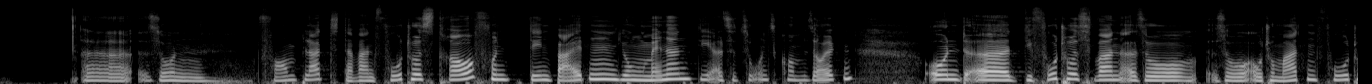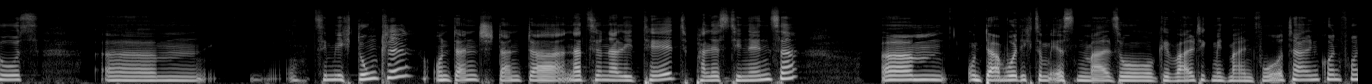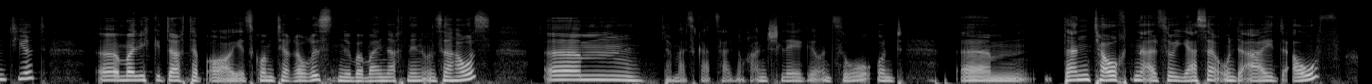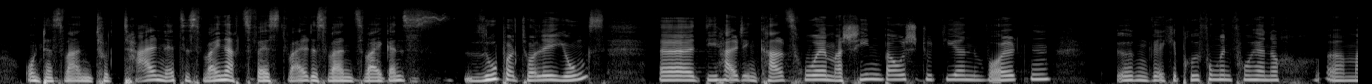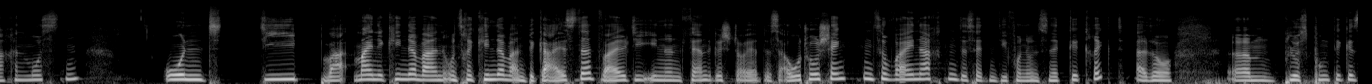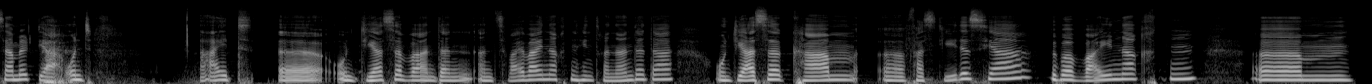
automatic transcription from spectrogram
äh, so ein Formblatt, da waren Fotos drauf von den beiden jungen Männern, die also zu uns kommen sollten. Und äh, die Fotos waren also so Automatenfotos, ähm, ziemlich dunkel und dann stand da Nationalität Palästinenser. Ähm, und da wurde ich zum ersten Mal so gewaltig mit meinen Vorurteilen konfrontiert, äh, weil ich gedacht habe, oh, jetzt kommen Terroristen über Weihnachten in unser Haus. Ähm, damals gab es halt noch Anschläge und so. Und ähm, dann tauchten also Yasser und Aid auf. Und das war ein total nettes Weihnachtsfest, weil das waren zwei ganz super tolle Jungs, äh, die halt in Karlsruhe Maschinenbau studieren wollten, irgendwelche Prüfungen vorher noch äh, machen mussten. Und die, meine Kinder waren, unsere Kinder waren begeistert, weil die ihnen ferngesteuertes Auto schenkten zu Weihnachten. Das hätten die von uns nicht gekriegt. Also ähm, Pluspunkte gesammelt. Ja, und Eid äh, und Yasser waren dann an zwei Weihnachten hintereinander da. Und Yasser kam äh, fast jedes Jahr über Weihnachten. Ähm,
